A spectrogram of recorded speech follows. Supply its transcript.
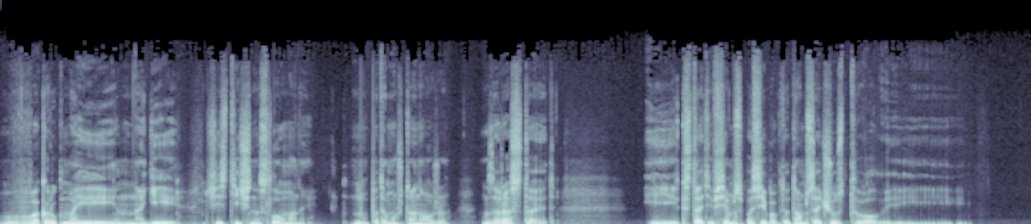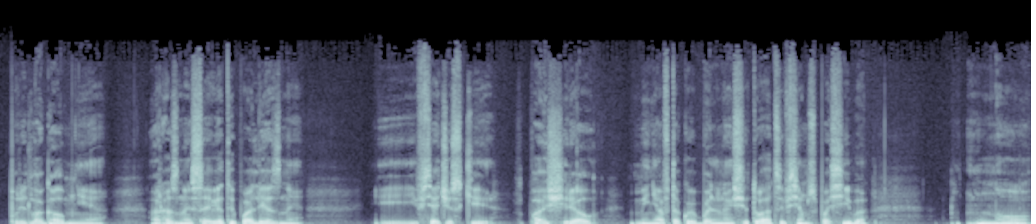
Вокруг моей ноги частично сломаны. Ну, потому что она уже зарастает. И, кстати, всем спасибо, кто там сочувствовал и предлагал мне разные советы полезные и всячески поощрял меня в такой больной ситуации. Всем спасибо. Но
